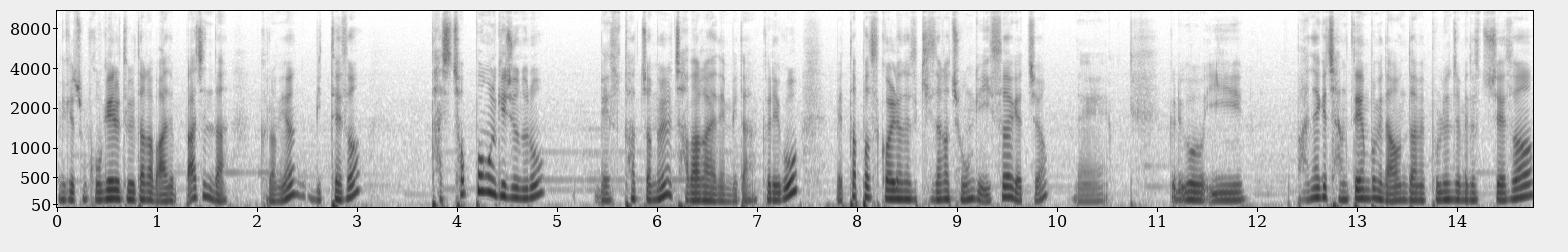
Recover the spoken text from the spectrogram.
이렇게 좀 고개를 들다가 많이 빠진다. 그러면 밑에서 다시 첫 봉을 기준으로 매수 타점을 잡아가야 됩니다. 그리고 메타버스 관련해서 기사가 좋은 게 있어야겠죠. 네. 그리고 이 만약에 장대 연봉이 나온 다음에 볼륨점 매수 투자해서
